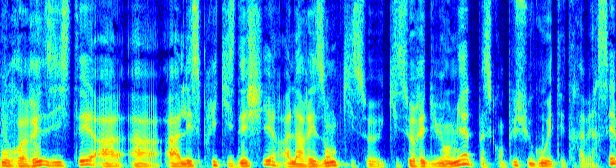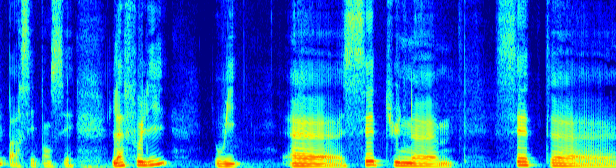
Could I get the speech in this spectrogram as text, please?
pour résister à, l'esprit qui se déchire, à la raison qui se, qui se réduit en miettes, parce qu'en plus Hugo était traversé par ses pensées. La folie, oui, euh, c'est une, c'est, euh,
